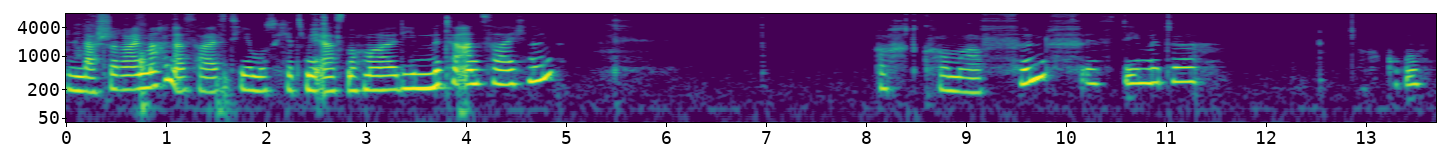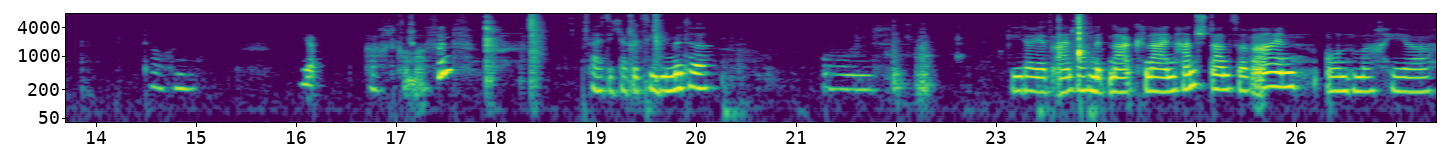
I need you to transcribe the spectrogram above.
Lasche reinmachen. Das heißt, hier muss ich jetzt mir erst nochmal die Mitte anzeichnen. 8,5 ist die Mitte. Mal gucken. Ja, 8,5. Das heißt, ich habe jetzt hier die Mitte und gehe da jetzt einfach mit einer kleinen Handstanze rein und mache hier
